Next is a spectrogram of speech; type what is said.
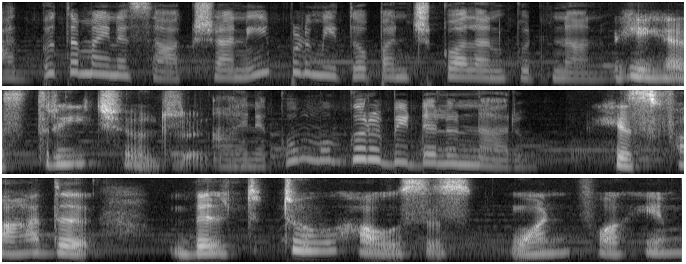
అద్భుతమైన సాక్ష్యాన్ని ఇప్పుడు మీతో పంచుకోవాలనుకుంటున్నాను. హి హస్ 3 చిల్డ్రన్ ఆయనకు ముగ్గురు బిడ్డలు ఉన్నారు his father built two houses one for him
